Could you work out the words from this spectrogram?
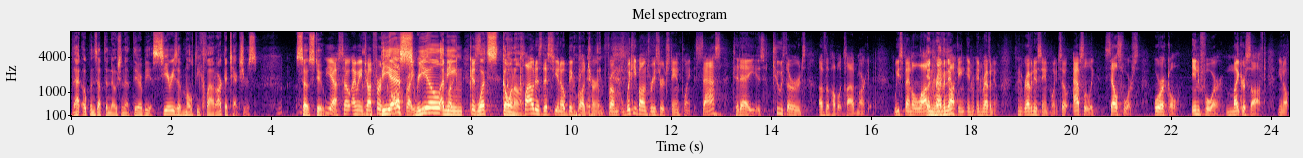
that opens up the notion that there'll be a series of multi-cloud architectures so Stu. Yeah. So I mean, John. First BS, of all, right, real. I mean, Look, what's going on? Cloud is this you know big broad term. From Wikibon's research standpoint, SaaS today is two thirds of the public cloud market. We spend a lot in of time revenue? talking in, in revenue, revenue standpoint. So absolutely, Salesforce, Oracle, Infor, Microsoft, you know,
